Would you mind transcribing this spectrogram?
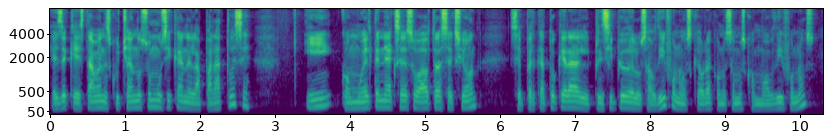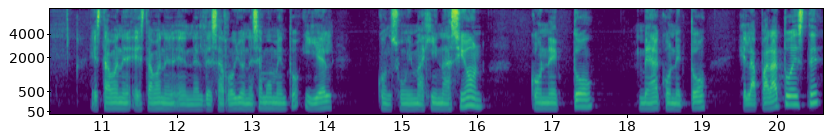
es de que estaban escuchando su música en el aparato ese. Y como él tenía acceso a otra sección, se percató que era el principio de los audífonos, que ahora conocemos como audífonos. Estaban, estaban en, el desarrollo en ese momento y él con su imaginación conectó, vea, conectó el aparato este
